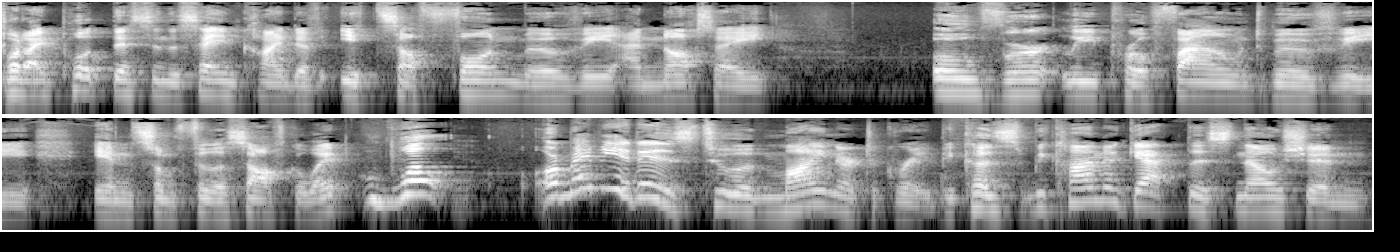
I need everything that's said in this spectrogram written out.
But I put this in the same kind of it's a fun movie and not a overtly profound movie in some philosophical way. Well, or maybe it is to a minor degree because we kind of get this notion.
